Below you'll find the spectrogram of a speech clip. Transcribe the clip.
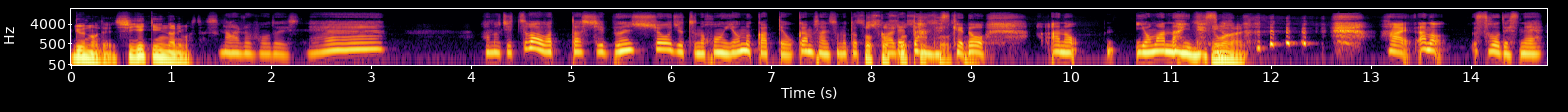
というので刺激になります。なるほどですね。あの、実は私、文章術の本読むかって岡山さんにその時聞かれたんですけど、あの、読まないんですよ。読まない。はい。あの、そうですね。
